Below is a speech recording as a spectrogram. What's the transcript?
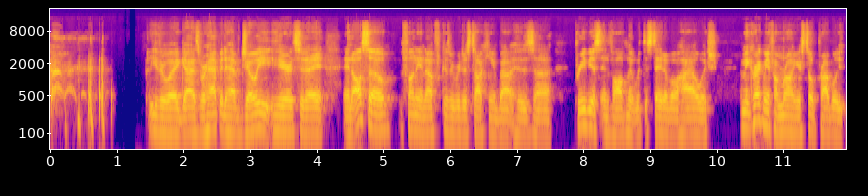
Either way, guys, we're happy to have Joey here today. And also, funny enough, because we were just talking about his uh, previous involvement with the state of Ohio, which, I mean, correct me if I'm wrong, you're still probably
